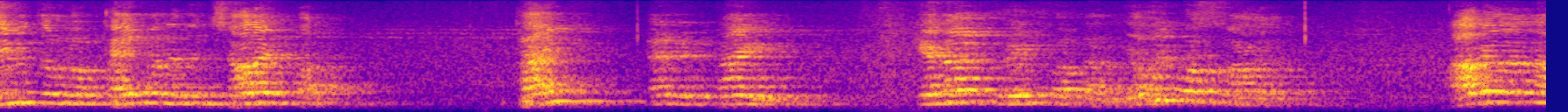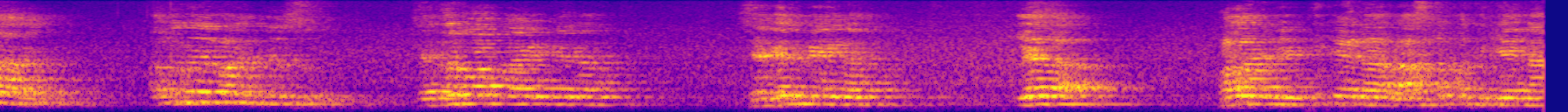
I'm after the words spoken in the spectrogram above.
జీవితంలో టైం అనేది చాలా important time and time cannot wait for them ఎవరి కోసం ఆగదు ఆగాలని ఆగదు అందుకనే మనకు తెలుసు చంద్రబాబు నాయుడుకైనా జగన్కైనా లేదా ఫలాని వ్యక్తికైనా రాష్ట్రపతికైనా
